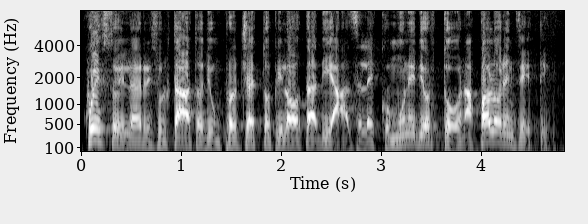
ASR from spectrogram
Questo è il risultato di un progetto pilota di ASLE, Comune di Ortona. Paolo Renzetti.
